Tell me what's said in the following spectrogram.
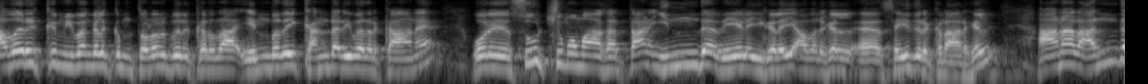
அவருக்கும் இவங்களுக்கும் தொடர்பு இருக்கிறதா என்பதை கண்டறிவதற்கான ஒரு சூட்சுமமாகத்தான் இந்த வேலைகளை அவர்கள் செய்திருக்கிறார்கள். ஆனால் அந்த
